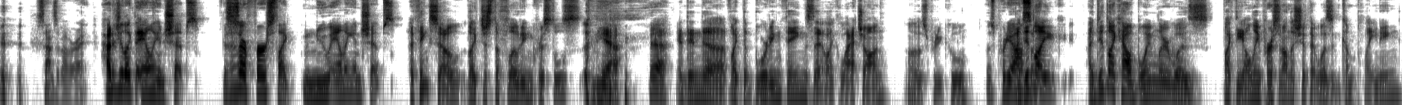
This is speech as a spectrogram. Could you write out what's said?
sounds about right. How did you like the alien ships? This is this our first like new alien ships? I think so. Like just the floating crystals, Yeah. yeah. And then the like the boarding things that like latch on. Oh, that was pretty cool. It was pretty awesome. I did like I did like how Boimler was like the only person on the ship that wasn't complaining.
